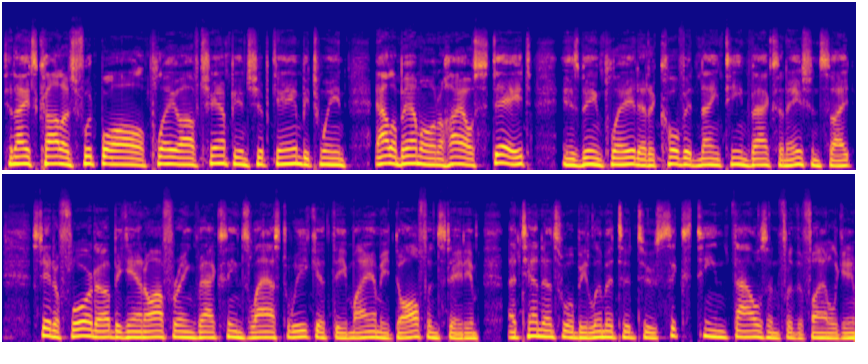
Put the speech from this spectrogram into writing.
Tonight's college football playoff championship game between Alabama and Ohio State is being played at a COVID 19 vaccination site. State of Florida began offering vaccines last week at the Miami Dolphin Stadium. Attendance will be limited to 16,000 for the final game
